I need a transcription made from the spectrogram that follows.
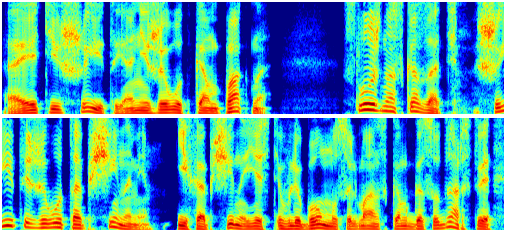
А эти шииты, они живут компактно? Сложно сказать. Шииты живут общинами. Их общины есть в любом мусульманском государстве –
